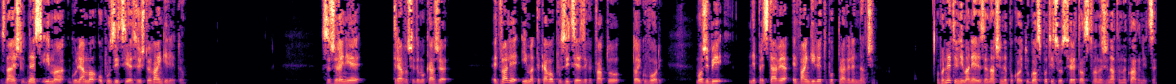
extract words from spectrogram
Знаеш ли, днес има голяма опозиция срещу Евангелието. Съжаление, трябваше да му кажа, едва ли има такава опозиция, за каквато той говори. Може би не представя Евангелието по правилен начин. Обърнете внимание за начина, по който Господ Исус свидетелства на жената на кладеница.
